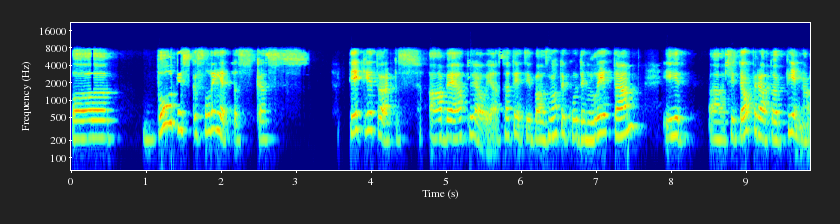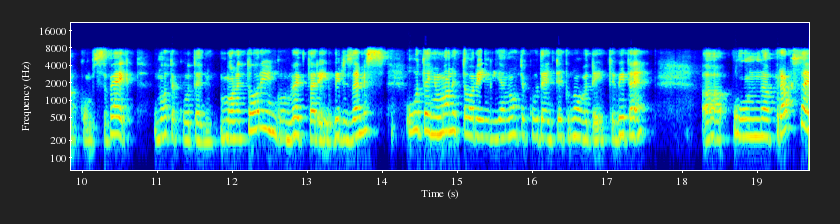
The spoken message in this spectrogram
Eh, būtiskas lietas, kas tiek ietvertas AB atļaujās attiecībā uz notekūdeņu lietām, ir šī operatora pienākums veikt notekūdeņu monitoringu un veikt arī virszemes ūdeņu monitoringu, ja notekūdeņi tiek novadīti vidē. Uh, un praksē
